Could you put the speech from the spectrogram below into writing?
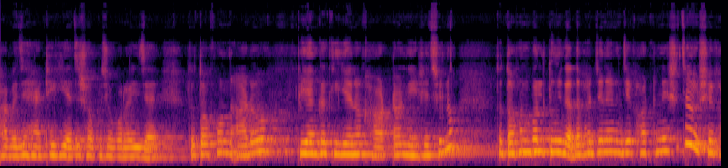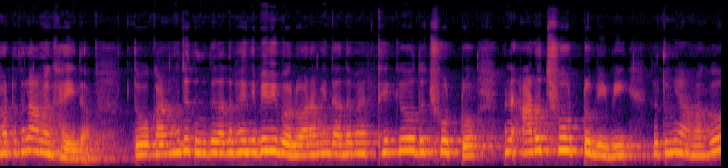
ভাবে যে হ্যাঁ ঠিকই আছে সব কিছু বলাই যায়, তো তখন আরও প্রিয়াঙ্কা কী যেন খাবারটাও নিয়ে এসেছিল। তো তখন বলে তুমি দাদাভাইয়ের জন্য যে খাবারটা নিয়ে এসেছ সেই খাবারটা তাহলে আমায় খাইয়ে দাও। তো কারণ হচ্ছে তুমি তো দাদাভাইকে বেবি বলো, আর আমি দাদাভাইয়ের থেকেও তো ছোট্ট মানে আরও ছোট্ট বেবি, তো তুমি আমাকেও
